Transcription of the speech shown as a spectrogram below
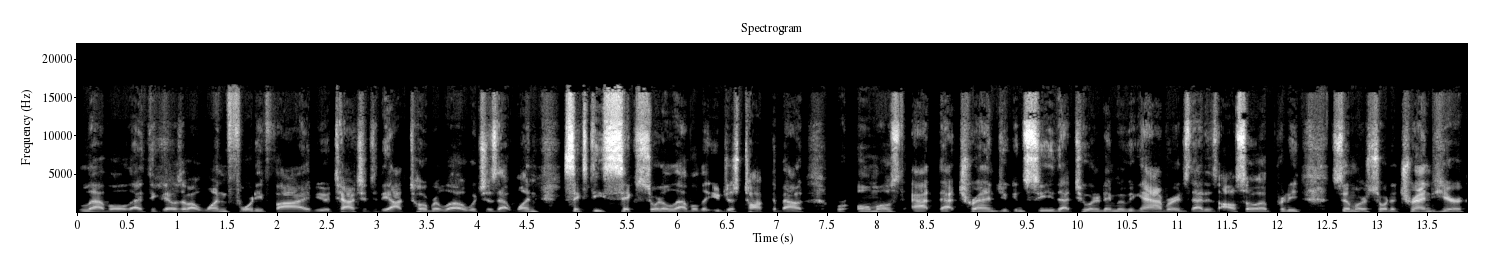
level. I think that was about 145. You attach it to the October low, which is that 166 sort of level that you just talked about. We're almost at that trend. You can see that 200 day moving average. That is also a pretty similar sort of trend here.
